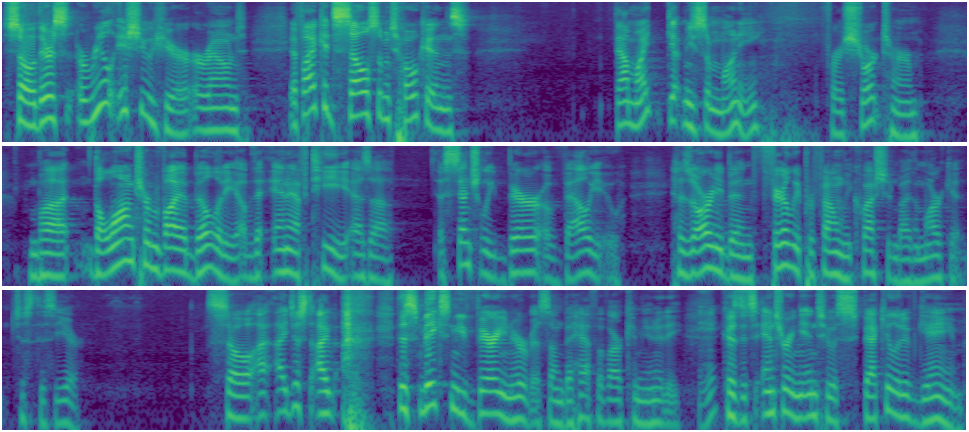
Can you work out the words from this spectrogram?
So there's a real issue here around if I could sell some tokens, that might get me some money for a short term, but the long term viability of the NFT as a essentially bearer of value has already been fairly profoundly questioned by the market just this year. So I, I just I this makes me very nervous on behalf of our community mm-hmm. because it's entering into a speculative game,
